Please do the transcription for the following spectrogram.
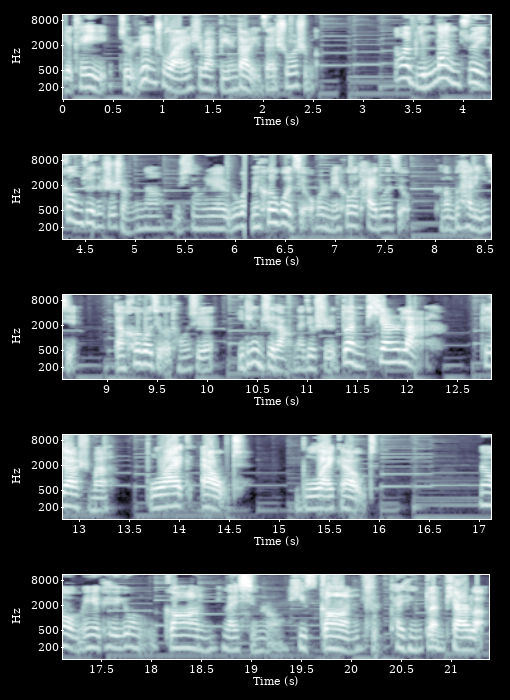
也可以就认出来是吧？别人到底在说什么？那么比烂醉更醉的是什么呢？有些同学如果没喝过酒或者没喝过太多酒，可能不太理解。但喝过酒的同学一定知道，那就是断片儿啦。这叫什么？black out，black out。那我们也可以用 gone 来形容，he's gone，他已经断片了。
